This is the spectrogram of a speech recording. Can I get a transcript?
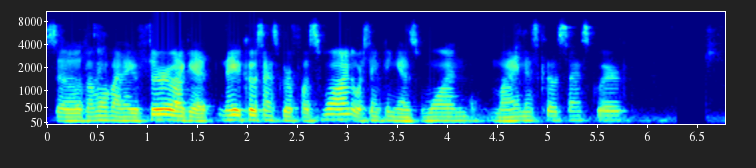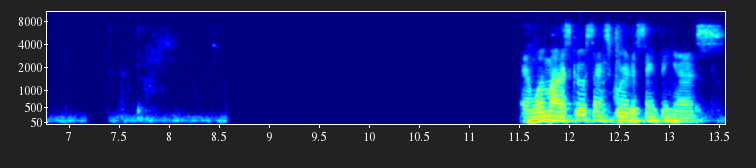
So if I multiply negative through, I get negative cosine squared plus one, or same thing as one minus cosine squared. And one minus cosine squared is the same thing as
